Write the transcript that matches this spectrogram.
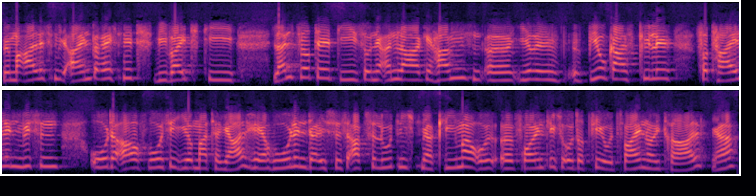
Wenn man alles mit einberechnet, wie weit die Landwirte, die so eine Anlage haben, äh, ihre Biogaskühle verteilen müssen oder auch wo sie ihr Material herholen, da ist es absolut nicht mehr klimafreundlich oder CO2-neutral. Ja.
